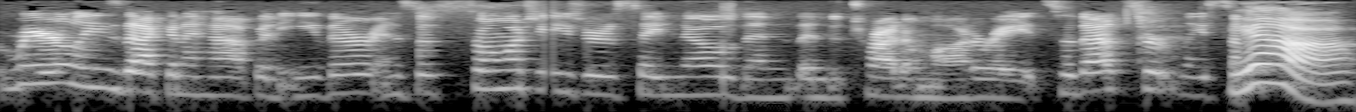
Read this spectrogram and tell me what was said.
Rarely is that going to happen either. And so it's so much easier to say no than, than to try to moderate. So that's certainly something. Yeah.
